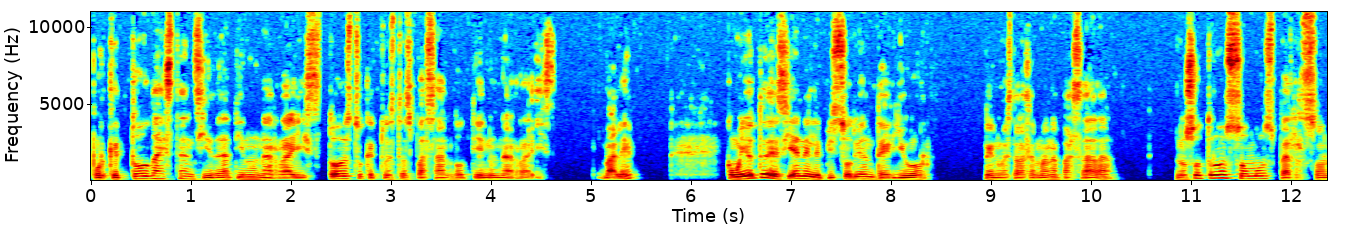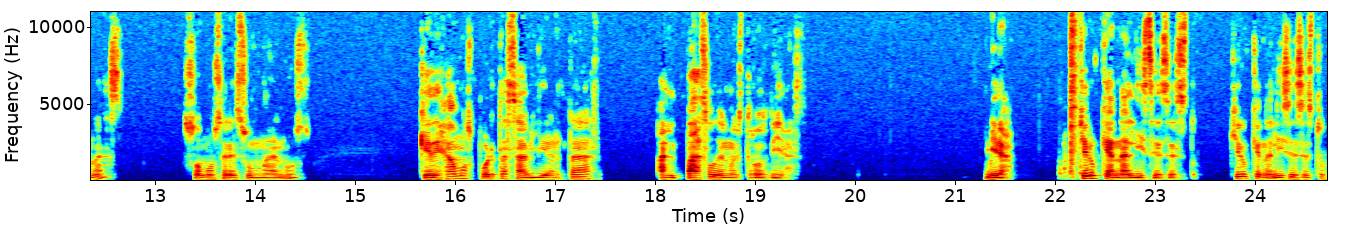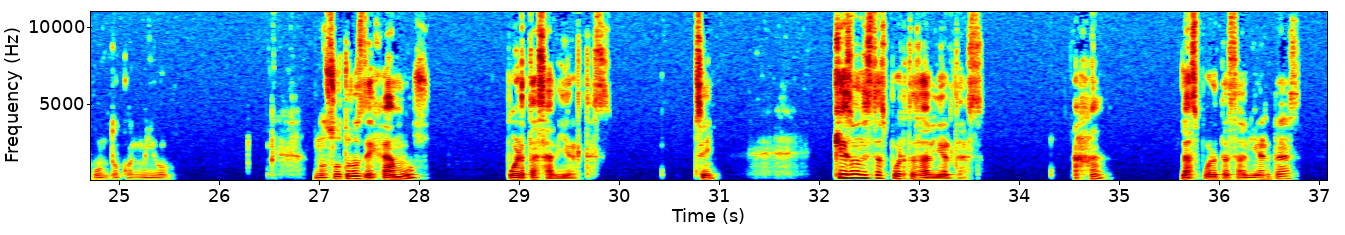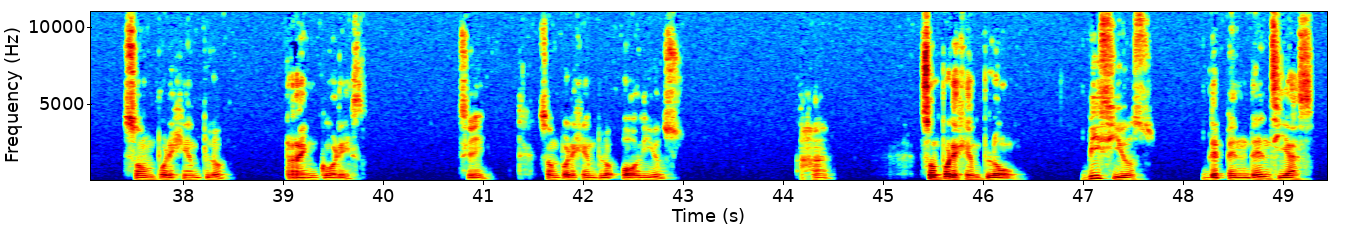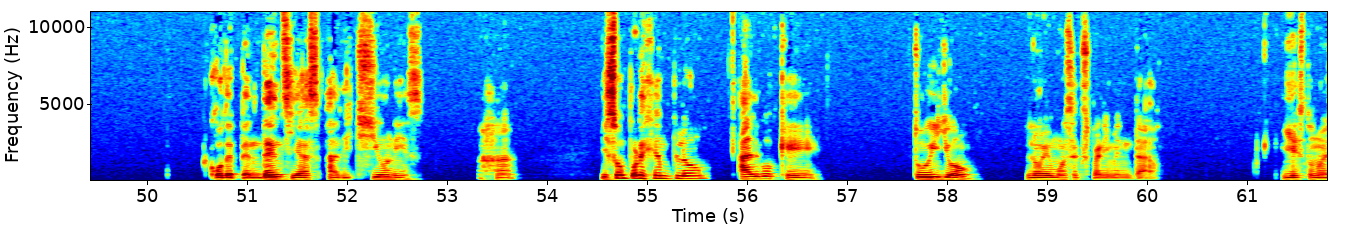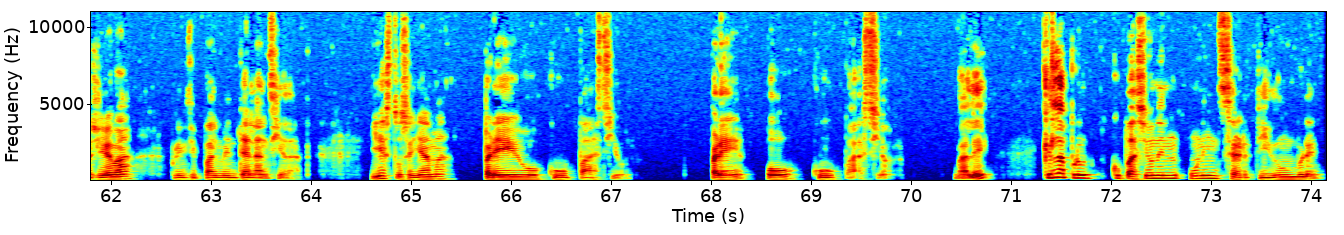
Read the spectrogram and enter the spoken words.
Porque toda esta ansiedad tiene una raíz, todo esto que tú estás pasando tiene una raíz, ¿vale? Como yo te decía en el episodio anterior de nuestra semana pasada, nosotros somos personas, somos seres humanos, que dejamos puertas abiertas al paso de nuestros días. Mira, quiero que analices esto quiero que analices esto junto conmigo. Nosotros dejamos puertas abiertas. ¿Sí? ¿Qué son estas puertas abiertas? Ajá. Las puertas abiertas son, por ejemplo, rencores. ¿Sí? Son, por ejemplo, odios. Ajá. Son, por ejemplo, vicios, dependencias, codependencias, adicciones, Ajá. Y son, por ejemplo, algo que tú y yo lo hemos experimentado. Y esto nos lleva principalmente a la ansiedad. Y esto se llama preocupación. Preocupación. ¿Vale? ¿Qué es la preocupación en una incertidumbre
